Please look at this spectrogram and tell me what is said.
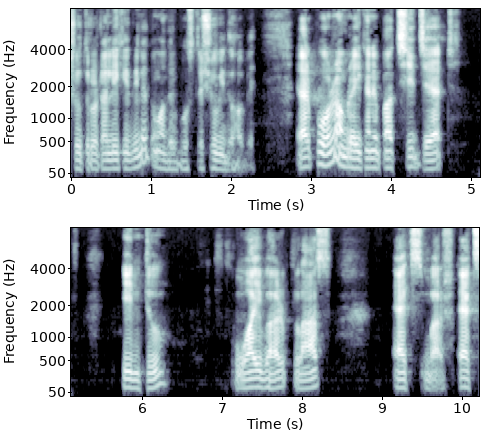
সূত্রটা লিখে দিলে তোমাদের বুঝতে সুবিধা হবে। এরপর আমরা এখানে পাচ্ছি Z into Y bar plus X bar X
